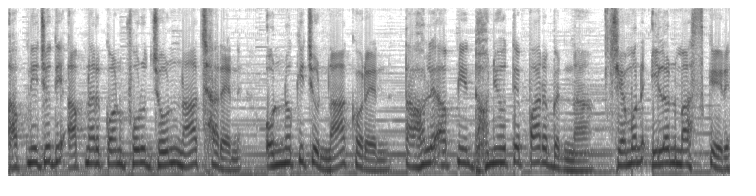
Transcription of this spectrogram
আপনি যদি আপনার কমফোর্ট জোন না ছাড়েন, অন্য কিছু না করেন, তাহলে আপনি ধনী হতে পারবেন না। যেমন ইলন মাস্কের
